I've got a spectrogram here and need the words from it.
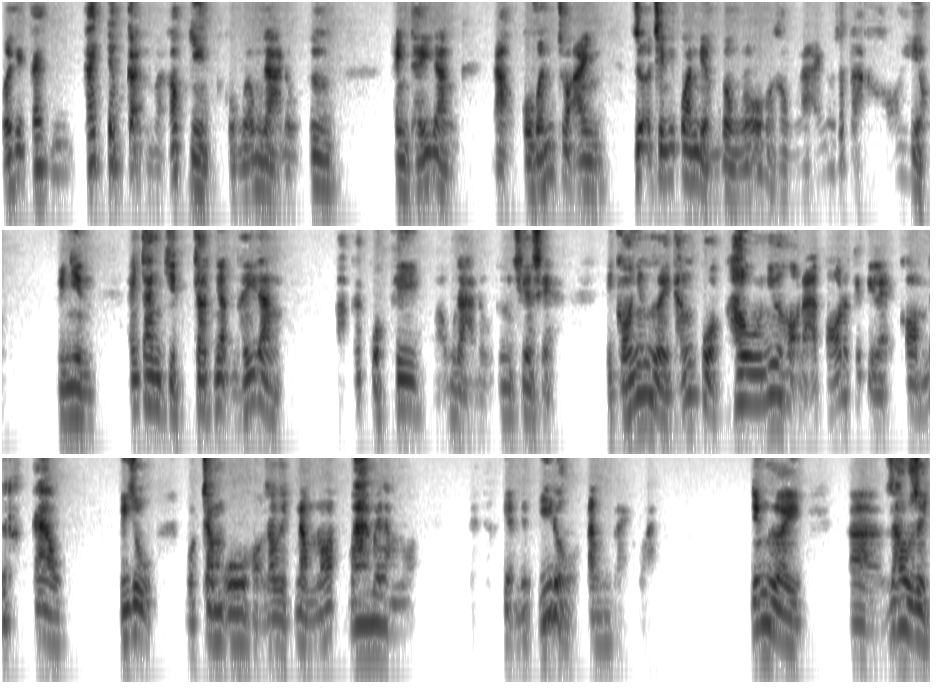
với cái cách cách tiếp cận và góc nhìn cùng với ông già đầu tư, anh thấy rằng đào cố vấn cho anh dựa trên cái quan điểm gồng lỗ và gồng lãi nó rất là khó hiểu. Tuy nhiên, anh ta chỉ chợt nhận thấy rằng ở các cuộc thi mà ông già đầu tư chia sẻ thì có những người thắng cuộc hầu như họ đã có được cái tỷ lệ com rất là cao. Ví dụ 100 ô họ giao dịch 5 lót 35 lót để thực hiện những ý đồ tăng tài khoản. Những người à, giao dịch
